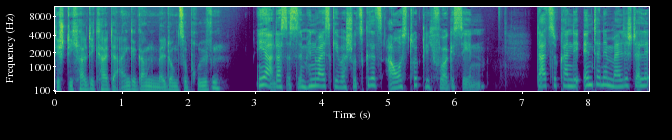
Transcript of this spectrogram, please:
die Stichhaltigkeit der eingegangenen Meldung zu prüfen? Ja, das ist im Hinweisgeberschutzgesetz ausdrücklich vorgesehen. Dazu kann die interne Meldestelle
